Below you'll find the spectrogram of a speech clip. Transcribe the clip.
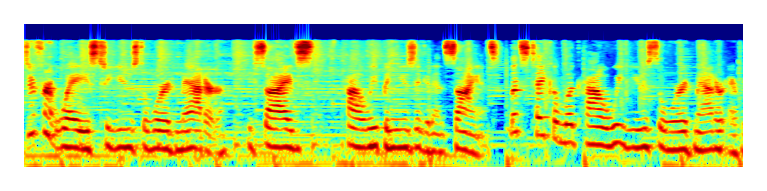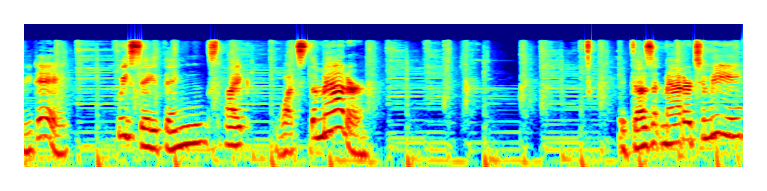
different ways to use the word matter besides how we've been using it in science. Let's take a look how we use the word matter every day. We say things like, what's the matter? It doesn't matter to me.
